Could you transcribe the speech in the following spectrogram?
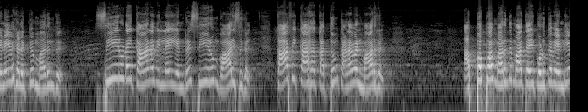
நினைவுகளுக்கு மருந்து. சீருடை காணவில்லை என்று சீரும் வாரிசுகள். காஃபிக்காக கத்தும் கணவன்மார்கள் அப்பப்போ மருந்து மாத்திரை கொடுக்க வேண்டிய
